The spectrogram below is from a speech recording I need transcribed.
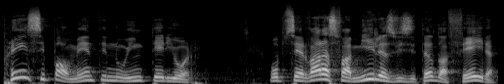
principalmente no interior. Observar as famílias visitando a feira,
